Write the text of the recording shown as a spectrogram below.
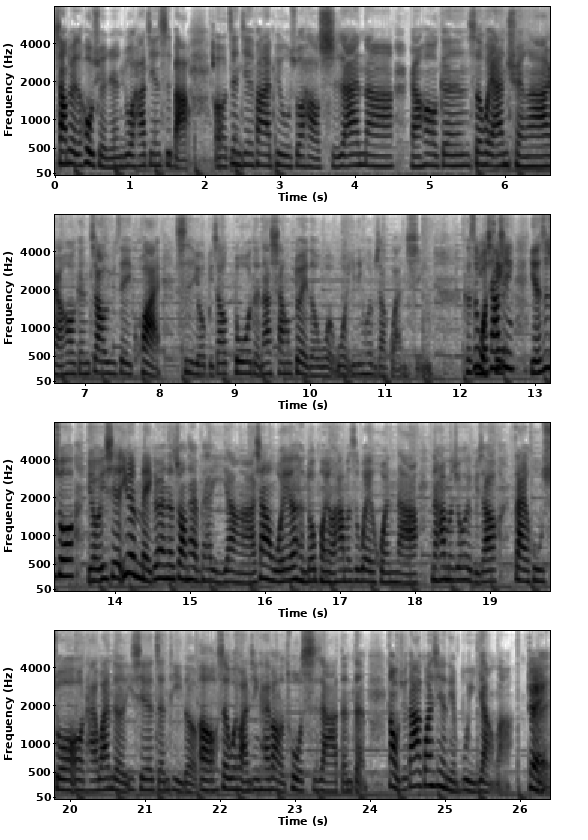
相对的候选人，如果他今天是把呃证件放在譬如说好食安呐，然后跟社会安全啊，然后跟教育这一块是有比较多的，那相对的我我一定会。比较关心，可是我相信也是说有一些，因为每个人的状态不太一样啊。像我也有很多朋友，他们是未婚呐，那他们就会比较在乎说哦，台湾的一些整体的呃社会环境开放的措施啊等等。那我觉得大家关心的点不一样啦。对，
